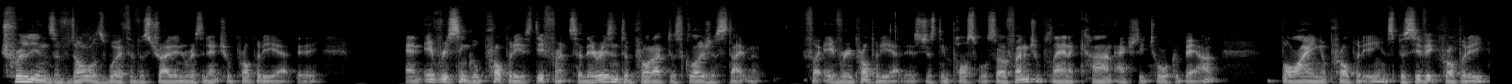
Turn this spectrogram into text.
trillions of dollars worth of Australian residential property out there, and every single property is different. So there isn't a product disclosure statement for every property out there. It's just impossible. So a financial planner can't actually talk about buying a property, a specific property,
